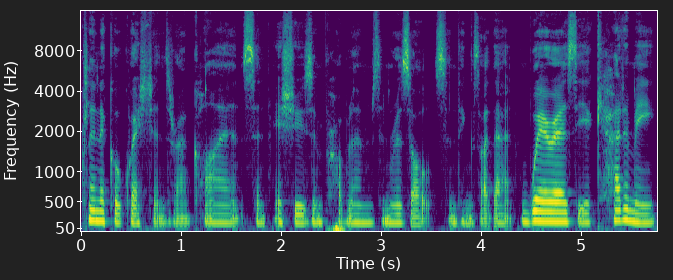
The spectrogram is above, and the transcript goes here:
clinical questions around clients and issues and problems and results and things like that. Whereas the academy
